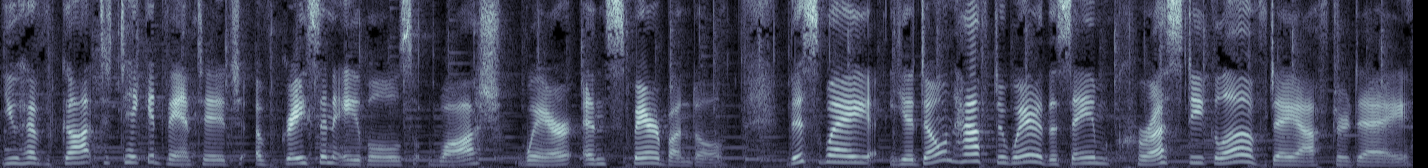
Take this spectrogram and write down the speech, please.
you have got to take advantage of Grace and Able's wash, wear, and spare bundle. This way, you don't have to wear the same crusty glove day after day.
